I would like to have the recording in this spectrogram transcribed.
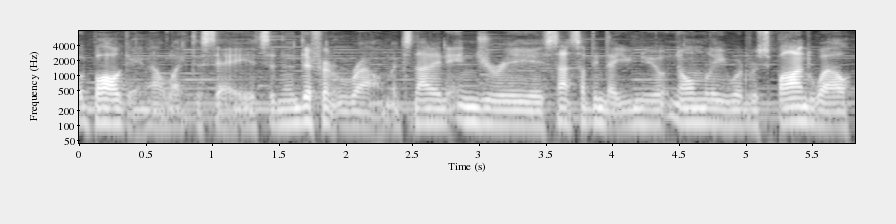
a ball game, I would like to say. It's in a different realm. It's not an injury. It's not something that you normally would respond well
